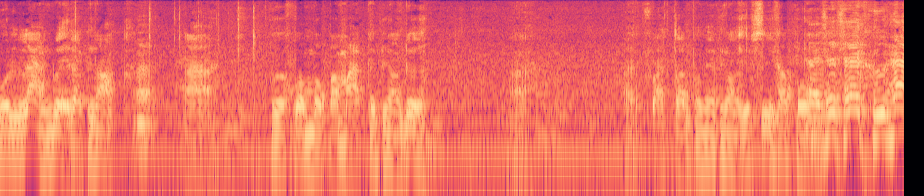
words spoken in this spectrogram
บนล่างด้วยล่ะพี่น้องอะอ่าเพื่อความบ่ประมาทเด้อพี่น้องเด้ออ่าอ่าฝากตอนพ่อแม่พี่น้องเอฟซีครับผม แต่แท้ๆคือห้า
